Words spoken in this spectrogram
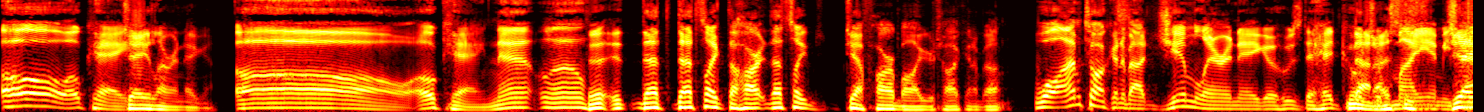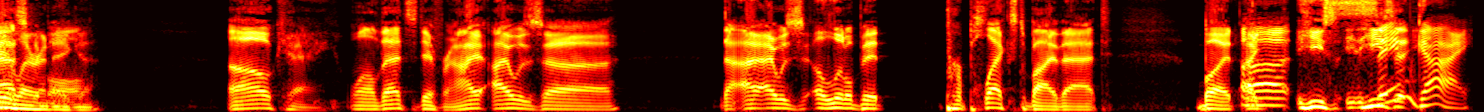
Oh, okay. Jay Larranaga. Oh, okay. Now, well, Uh, it- that that's like the heart. That's like Jeff Harbaugh you're talking about. well, I'm talking about Jim Larranaga, who's the head coach no, no, of Miami Jay basketball. Larranaga. Okay. Well, that's different. I, I was uh I, I was a little bit perplexed by that. But I, Uh, he's he's same a- guy,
